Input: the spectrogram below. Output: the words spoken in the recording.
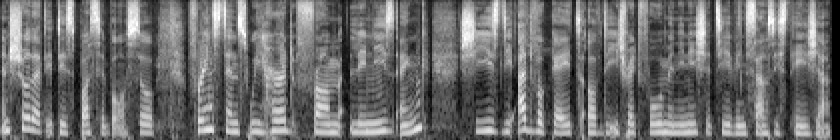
and show that it is possible. So, for instance, we heard from Lenise Eng. She is the advocate of the E-Trade for Women initiative in Southeast Asia.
